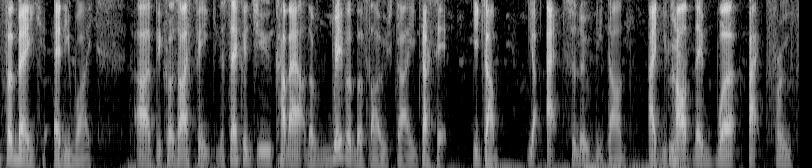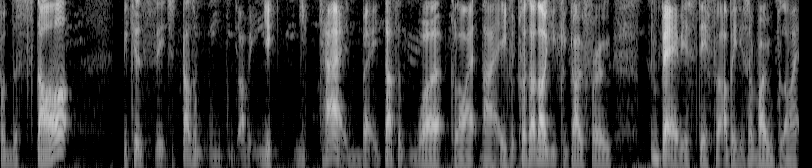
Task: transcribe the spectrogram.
for me anyway. Uh, because I think the second you come out of the rhythm of those games, that's it. You're done. You're absolutely done, and you can't then work back through from the start because it just doesn't. I mean, you you can, but it doesn't work like that. Even because I know you can go through various different. I mean, it's a roguelite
